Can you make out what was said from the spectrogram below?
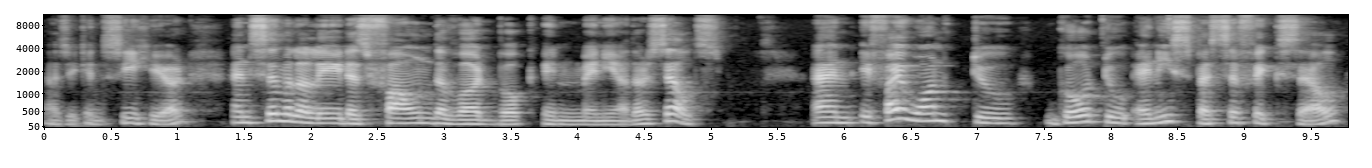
as you can see here. And similarly, it has found the word book in many other cells. And if I want to go to any specific cell,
